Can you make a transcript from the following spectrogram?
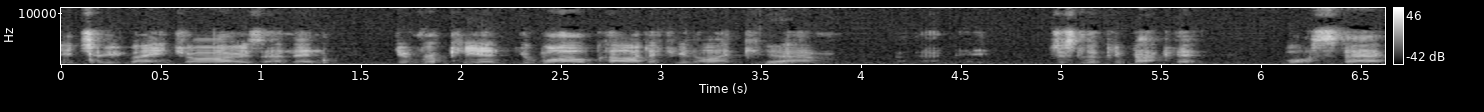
your two main drivers and then your rookie and your wild card, if you like. Yeah. Um, just looking back at what Seat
